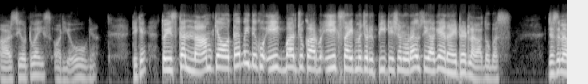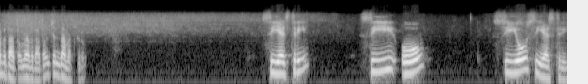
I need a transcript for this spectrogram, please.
R C O twice और ये हो गया, ठीक है? तो इसका नाम क्या होता है? भाई देखो, एक बार जो कार्बन एक साइड में जो रिपीटेशन हो रहा है, उसे आगे एनहाइड्रेट लगा दो बस। जैसे मैं बताता हूँ, मैं बताता हूँ, चिंता मत करो। C H three C O C O C H three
